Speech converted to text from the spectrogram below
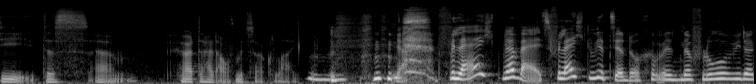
die, das ähm, hörte halt auf mit Circle Life. Mhm. ja. Vielleicht, wer weiß, vielleicht wird es ja doch, wenn der Flo wieder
